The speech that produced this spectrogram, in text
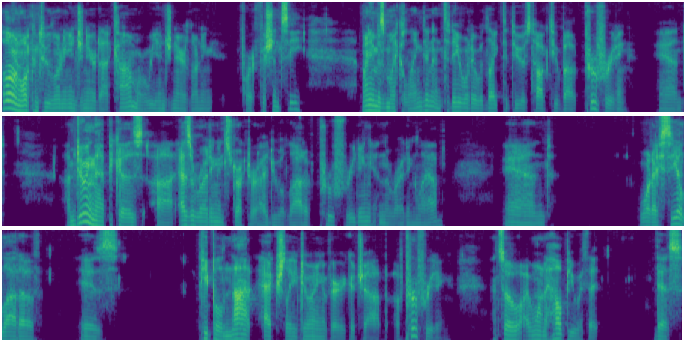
Hello and welcome to learningengineer.com where we engineer learning for efficiency. My name is Michael Langdon and today what I would like to do is talk to you about proofreading. And I'm doing that because uh, as a writing instructor I do a lot of proofreading in the writing lab. And what I see a lot of is people not actually doing a very good job of proofreading. And so I want to help you with it. This.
